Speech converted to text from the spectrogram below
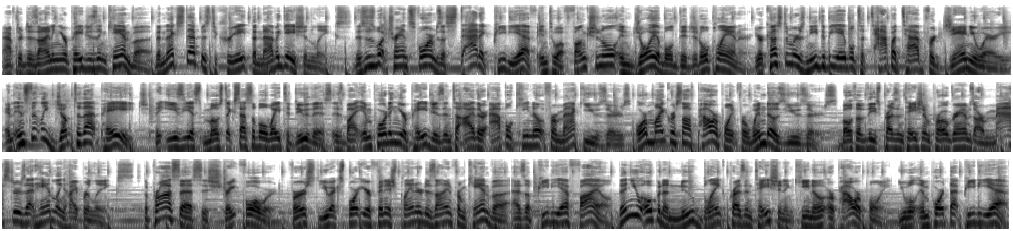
After designing your pages in Canva, the next step is to create the navigation links. This is what transforms a static PDF into a functional, enjoyable digital planner. Your customers need to be able to tap a tab for January and instantly jump to that page. The easiest, most accessible way to do this is by importing your pages into either Apple Keynote for Mac users or Microsoft PowerPoint for Windows users. Both of these presentation programs are masters at handling hyperlinks. The process is straightforward. First, you export your finished planner design from Canva as a PDF file. Then you open a new blank presentation in Keynote or PowerPoint. You will import that PDF,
